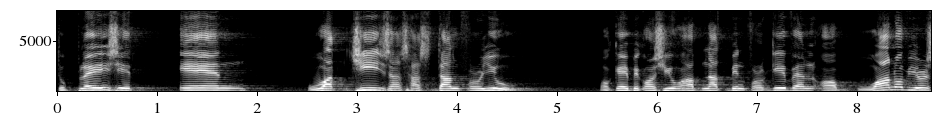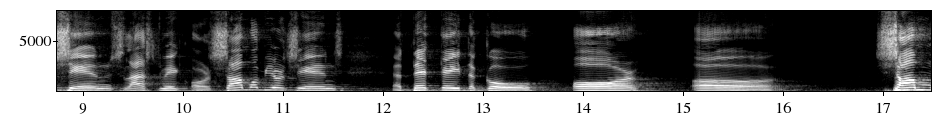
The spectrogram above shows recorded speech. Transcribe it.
to place it in what Jesus has done for you. Okay, because you have not been forgiven of one of your sins last week or some of your sins a decade ago or uh, some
